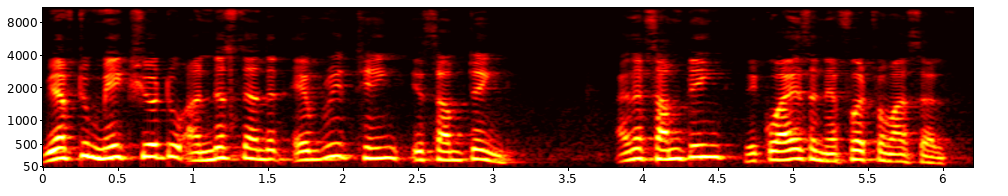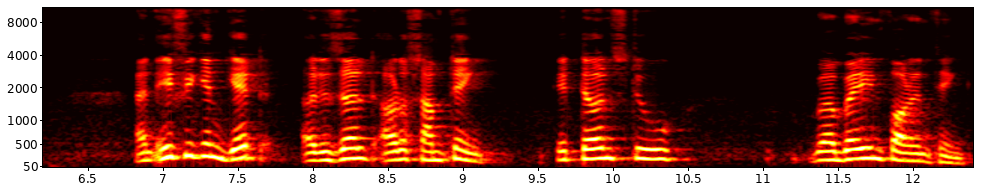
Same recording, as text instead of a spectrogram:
We have to make sure to understand that everything is something and that something requires an effort from ourselves. And if we can get a result out of something, it turns to a very important thing.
